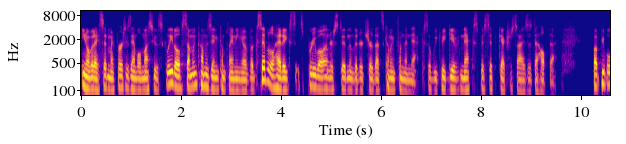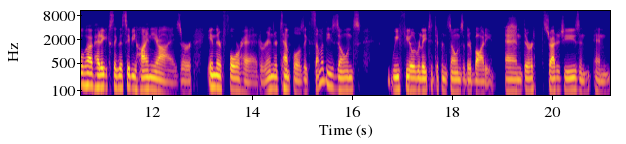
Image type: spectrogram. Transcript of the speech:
you know, what I said my first example, musculoskeletal, if someone comes in complaining of occipital headaches, it's pretty well understood in the literature that's coming from the neck. So we could give neck specific exercises to help that. But people who have headaches, like let's say behind the eyes or in their forehead or in their temples, like some of these zones we feel relate to different zones of their body. And there are strategies and and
